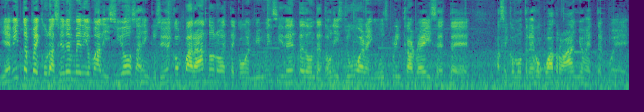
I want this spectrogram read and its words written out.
Y he visto especulaciones medio maliciosas, inclusive comparándolo este, con el mismo incidente donde Tony Stewart en un sprint car race este, hace como tres o cuatro años este, pues,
